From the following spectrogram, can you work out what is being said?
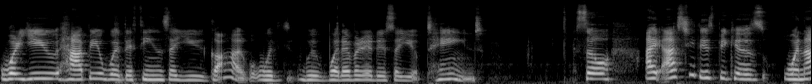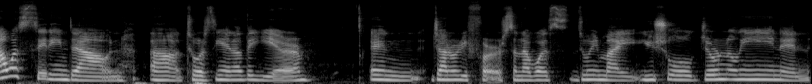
were you happy with the things that you got with with whatever it is that you obtained? So I asked you this because when I was sitting down uh, towards the end of the year, in January 1st, and I was doing my usual journaling and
